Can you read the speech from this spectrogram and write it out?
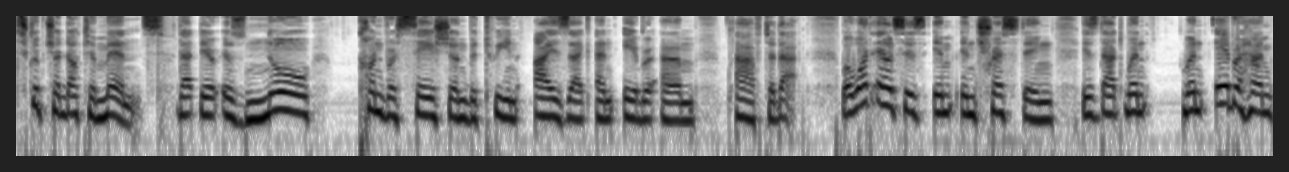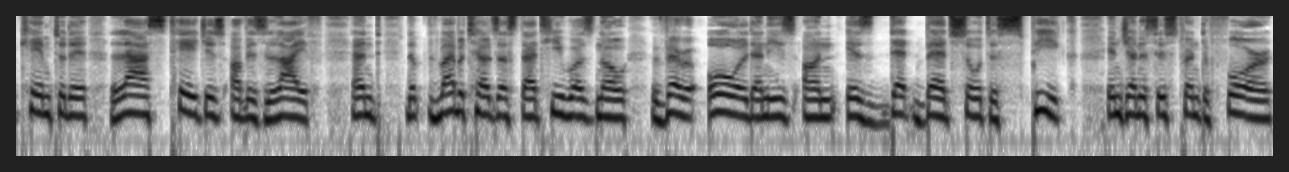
scripture documents that there is no conversation between Isaac and Abraham after that. But what else is interesting is that when when Abraham came to the last stages of his life, and the, Bible tells us that he was now very old and he's on his deathbed, so to speak, in Genesis 24,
